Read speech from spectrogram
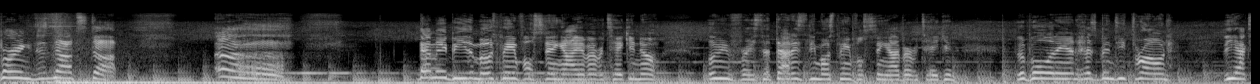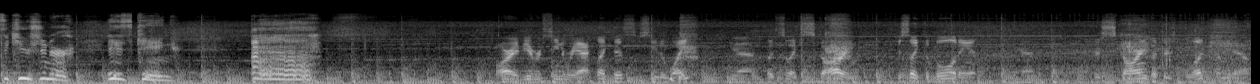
Burning does not stop. Ah. That may be the most painful sting I have ever taken. No, let me rephrase that. That is the most painful sting I've ever taken. The bullet ant has been dethroned. The executioner is king. Ah. Ari, have you ever seen him react like this? You see the white? Yeah. Looks like scarring, just like the bullet ant. Yeah. There's scarring, but there's blood coming out.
